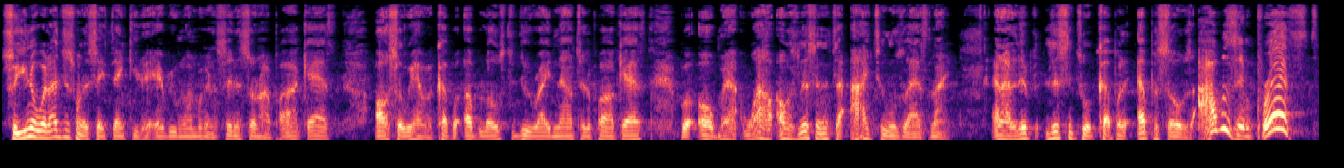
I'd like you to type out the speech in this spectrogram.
So you know what? I just want to say thank you to everyone. We're going to send this on our podcast. Also, we have a couple uploads to do right now to the podcast. But oh man, wow! I was listening to iTunes last night, and I li- listened to a couple of episodes. I was impressed.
